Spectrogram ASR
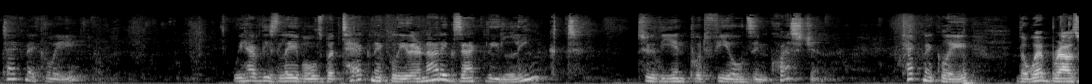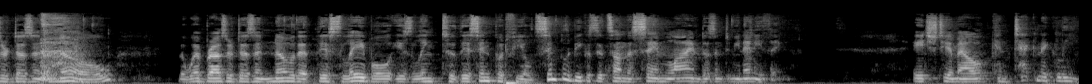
Technically, we have these labels, but technically they're not exactly linked to the input fields in question. Technically, the web browser doesn't know the web browser doesn't know that this label is linked to this input field. Simply because it's on the same line doesn't mean anything. HTML can technically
